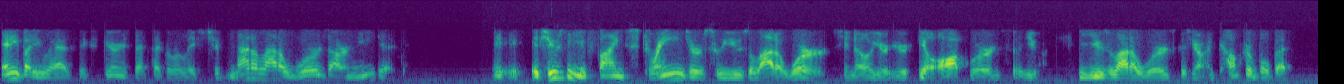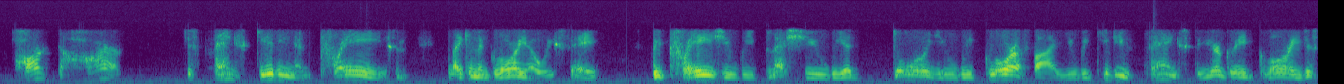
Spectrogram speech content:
anybody who has experienced that type of relationship, not a lot of words are needed. It's usually you find strangers who use a lot of words. You know, you you feel awkward, so you you use a lot of words because you're uncomfortable. But heart to heart, just thanksgiving and praise, and like in the Gloria, we say, we praise you, we bless you, we adore you, we glorify you, we give you thanks for your great glory. Just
